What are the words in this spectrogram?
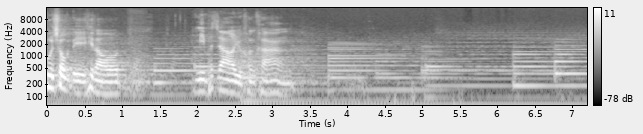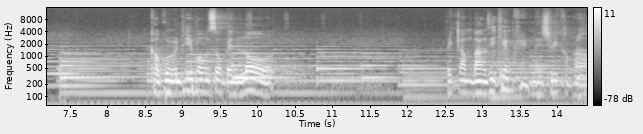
ผู้โชคดีที่เรามีพระเจ้าอยู่ข้างๆขอบคุณที่พระองค์ทรงเป็นโล่เป็นกำบังที่เข้มแข็งในชีวิตของเรา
